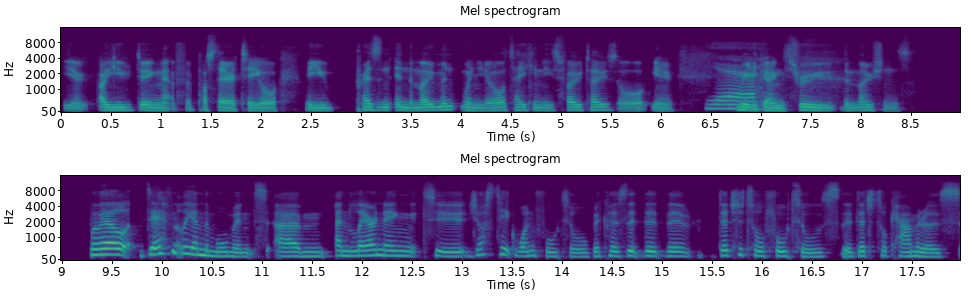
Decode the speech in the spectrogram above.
you know, are you doing that for posterity or are you present in the moment when you're taking these photos or you know yeah really going through the motions well, definitely in the moment, um, and learning to just take one photo because the, the, the digital photos, the digital cameras,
